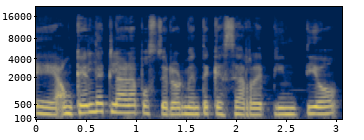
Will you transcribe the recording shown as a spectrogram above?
eh, aunque él declara posteriormente que se arrepintió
